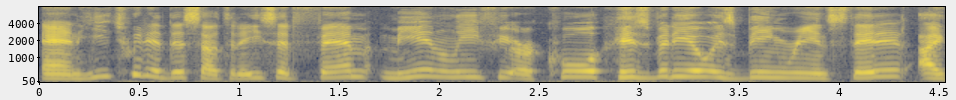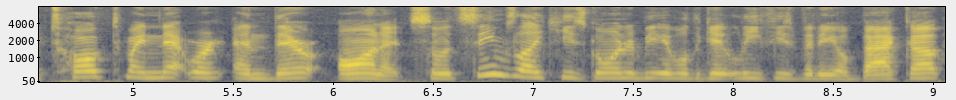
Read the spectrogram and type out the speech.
and he tweeted this out today. He said, Fam, me and Leafy are cool. His video is being reinstated. I talked to my network, and they're on it. So it seems like he's going to be able to get Leafy's video back up.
